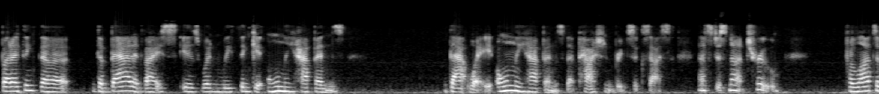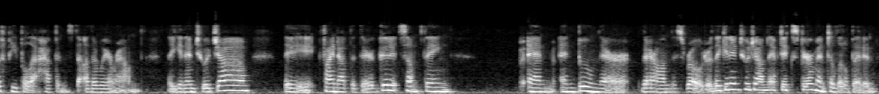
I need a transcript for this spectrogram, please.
But I think the the bad advice is when we think it only happens that way. It only happens that passion breeds success. That's just not true. For lots of people, it happens the other way around. They get into a job, they find out that they're good at something, and and boom they're they're on this road. Or they get into a job and they have to experiment a little bit and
